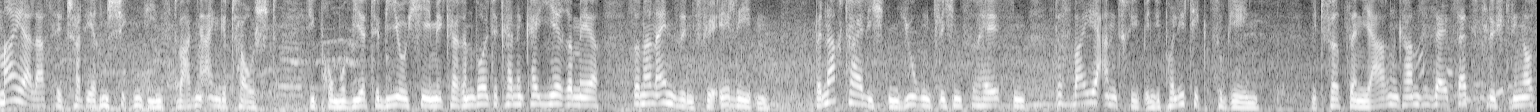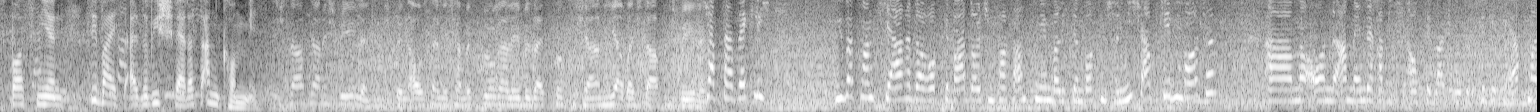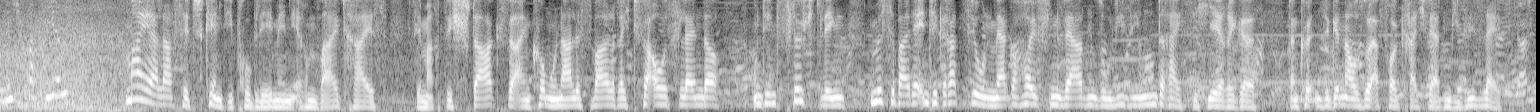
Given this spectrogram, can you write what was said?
Maja Lasic hat ihren schicken Dienstwagen eingetauscht. Die promovierte Biochemikerin wollte keine Karriere mehr, sondern einen Sinn für ihr Leben. Benachteiligten Jugendlichen zu helfen, das war ihr Antrieb, in die Politik zu gehen. Mit 14 Jahren kam sie selbst als Flüchtling aus Bosnien. Sie weiß also, wie schwer das Ankommen ist. Ich darf ja nicht wählen. Ich bin ausländischer Mitbürger, lebe seit 40 Jahren hier, aber ich darf nicht wählen. Ich habe tatsächlich über 20 Jahre darauf gewartet, deutschen Pass anzunehmen, weil ich den bosnischen nicht abgeben wollte. Ähm, und am Ende habe ich auch gesagt, so, das wird jetzt erstmal nicht passieren. Maja Lasic kennt die Probleme in ihrem Wahlkreis. Sie macht sich stark für ein kommunales Wahlrecht für Ausländer. Und den Flüchtlingen müsse bei der Integration mehr geholfen werden, so die 37-Jährige. Dann könnten sie genauso erfolgreich werden wie sie selbst.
